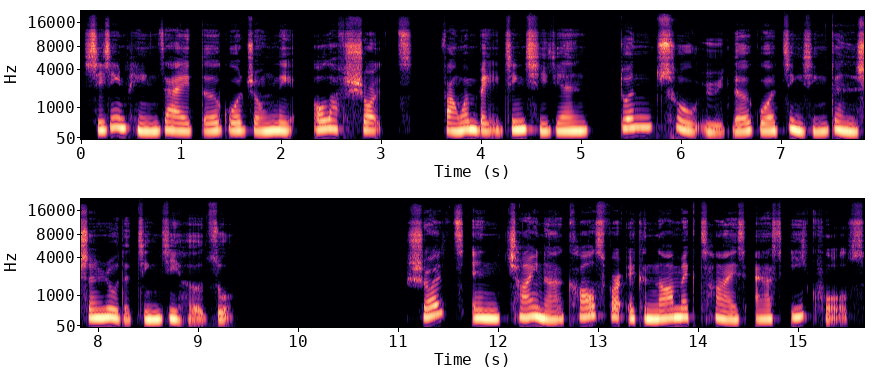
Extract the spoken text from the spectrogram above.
习近平在德国总理 Olaf Scholz 访问北京期间，敦促与德国进行更深入的经济合作。Scholz in China calls for economic ties as equals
